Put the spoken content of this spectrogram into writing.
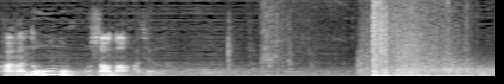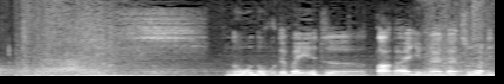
看看努努上哪去了？努努的位置大概应该在这里。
